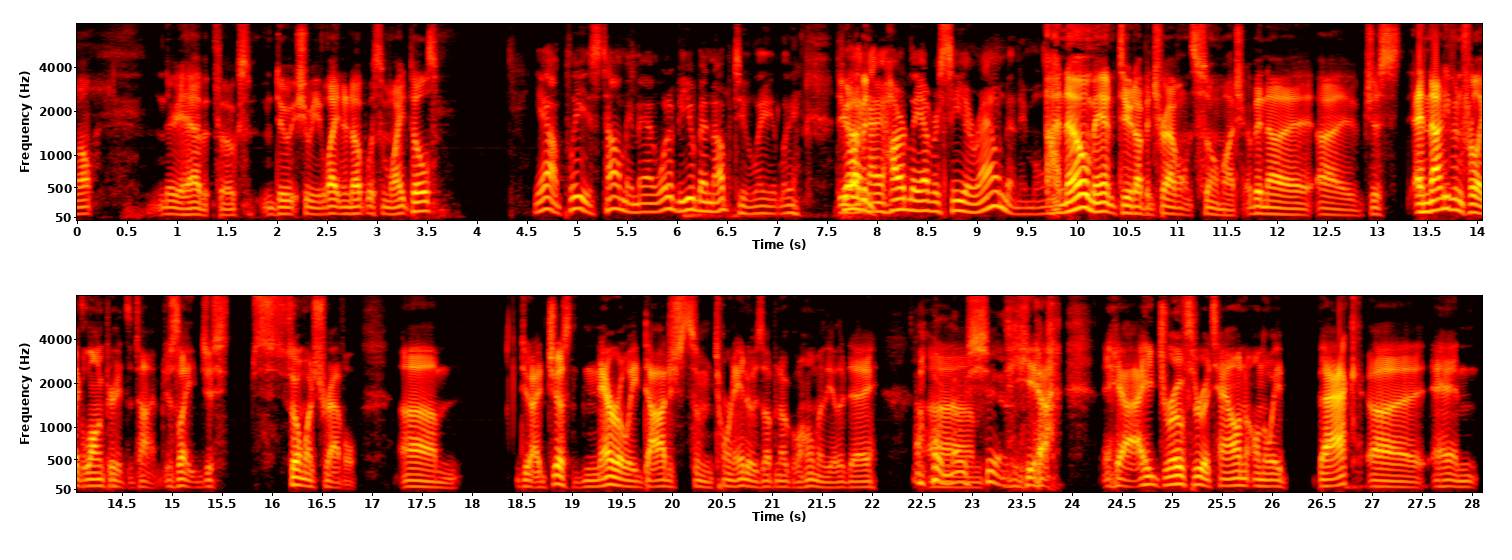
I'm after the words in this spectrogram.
Well, there you have it, folks. Do should we lighten it up with some white pills? Yeah, please tell me, man. What have you been up to lately? I feel I've like been I hardly ever see you around anymore. I know, man. Dude, I've been traveling so much. I've been uh uh just and not even for like long periods of time. Just like just so much travel. Um dude, I just narrowly dodged some tornadoes up in Oklahoma the other day. Oh no Um, shit. Yeah, yeah. I drove through a town on the way back, uh, and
